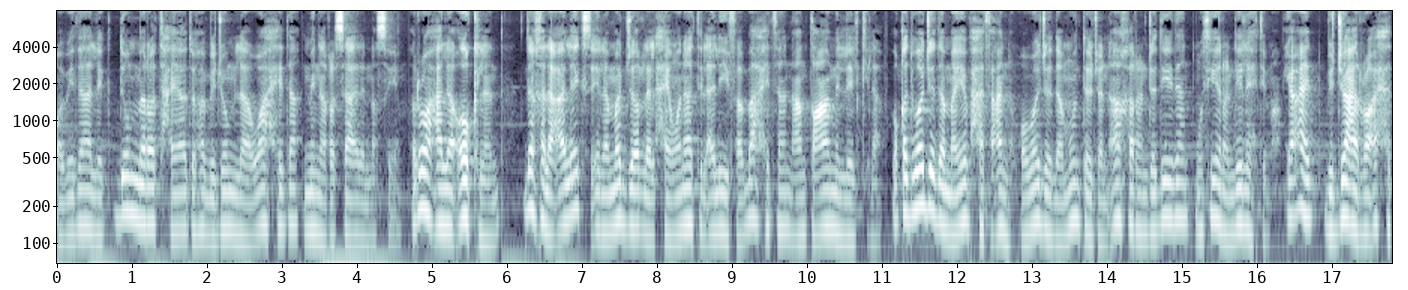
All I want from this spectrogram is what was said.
وبذلك دمرت حياتها بجملة واحدة من الرسائل النصية. نروح على أوكلاند. دخل أليكس إلى متجر للحيوانات الأليفة باحثا عن طعام للكلاب وقد وجد ما يبحث عنه ووجد منتجا آخر جديدا مثيرا للاهتمام. يعد بجعل رائحة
